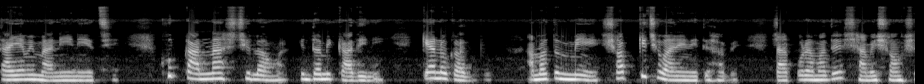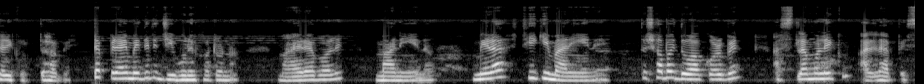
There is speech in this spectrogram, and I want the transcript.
তাই আমি মানিয়ে নিয়েছি। খুব কান্না আসছিল আমার, কিন্তু আমি কাঁদিনি। কেন কাঁদবো? আমরা তো মেয়ে সব কিছু মানিয়ে নিতে হবে। তারপর আমাদের স্বামীর সংসারই করতে হবে। এটা প্রায় মেয়েদের জীবনের ঘটনা। মায়েরা বলে, মানিয়ে নাও। মেয়েরা ঠিকই মানিয়ে নেয়। সবাই দোয়া করবেন। আসসালামু আলাইকুম আল্লাহ হাফিজ।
